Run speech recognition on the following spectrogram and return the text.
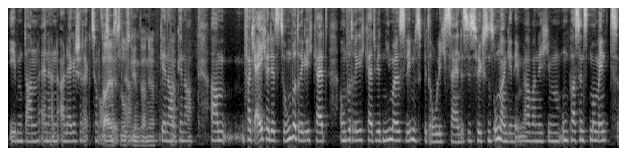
eben dann eine, allergische Reaktion auslösen. Da erst losgehen ja. dann, ja. Genau, ja. genau. Ähm, Vergleich halt jetzt zur Unverträglichkeit. Unverträglichkeit wird niemals lebensbedrohlich sein. Das ist höchstens unangenehm, ja, wenn ich im unpassendsten Moment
